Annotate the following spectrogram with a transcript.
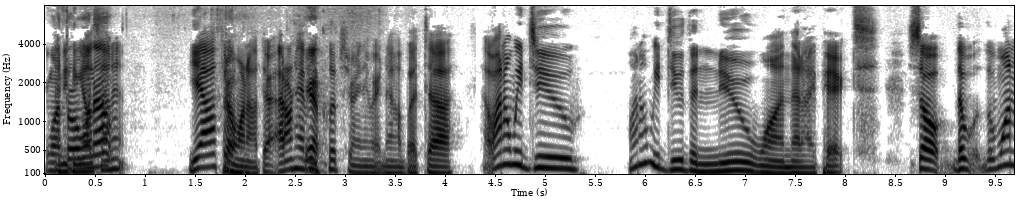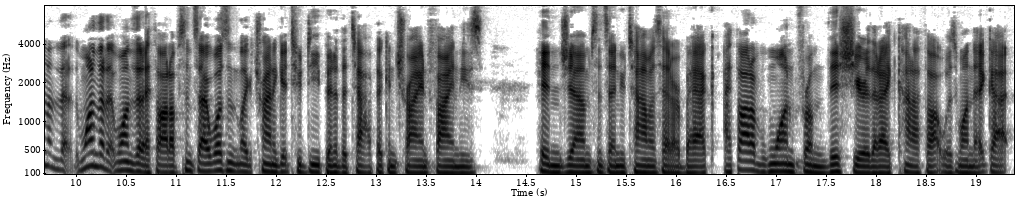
You wanna throw Anything one else on it? Yeah, I'll throw one out there. I don't have Yeah. any clips or anything right now, but uh, why don't we do why don't we do the new one that I picked? So the the one that one of the ones that I thought of since I wasn't like trying to get too deep into the topic and try and find these hidden gems since I knew Thomas had our back. I thought of one from this year that I kind of thought was one that got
